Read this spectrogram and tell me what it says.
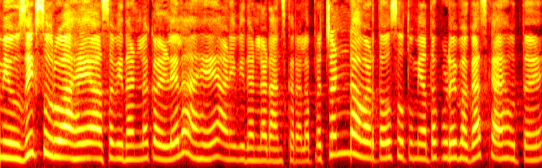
म्युझिक सुरू आहे असं विधानला कळलेलं आहे आणि विधानला डान्स करायला प्रचंड आवडतो. सो तुम्ही आता पुढे बघाच काय होतंय.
